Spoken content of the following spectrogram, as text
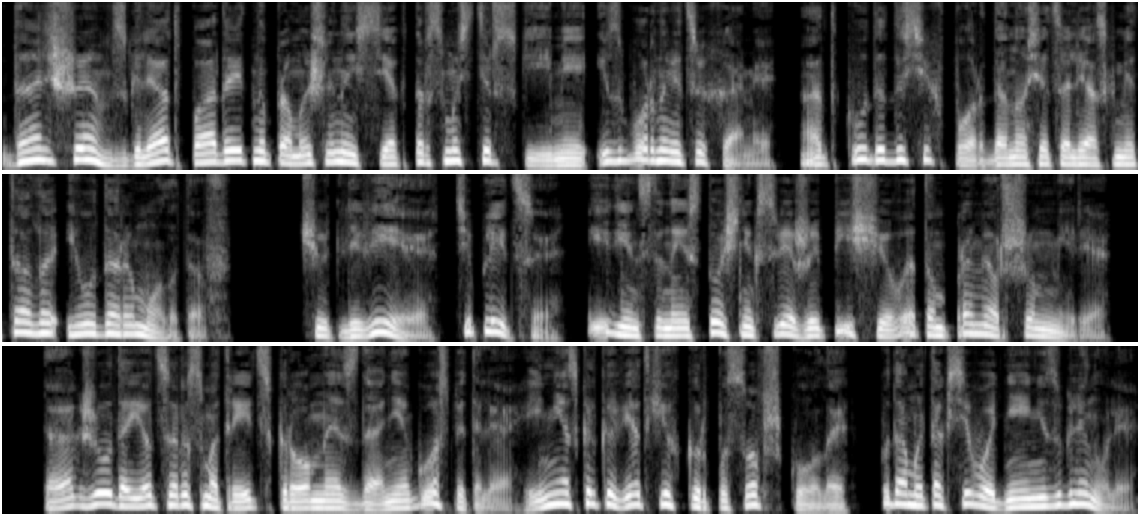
Дальше взгляд падает на промышленный сектор с мастерскими и сборными цехами, откуда до сих пор доносится лязг металла и удары молотов. Чуть левее — теплицы, единственный источник свежей пищи в этом промерзшем мире. Также удается рассмотреть скромное здание госпиталя и несколько ветхих корпусов школы, куда мы так сегодня и не заглянули.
